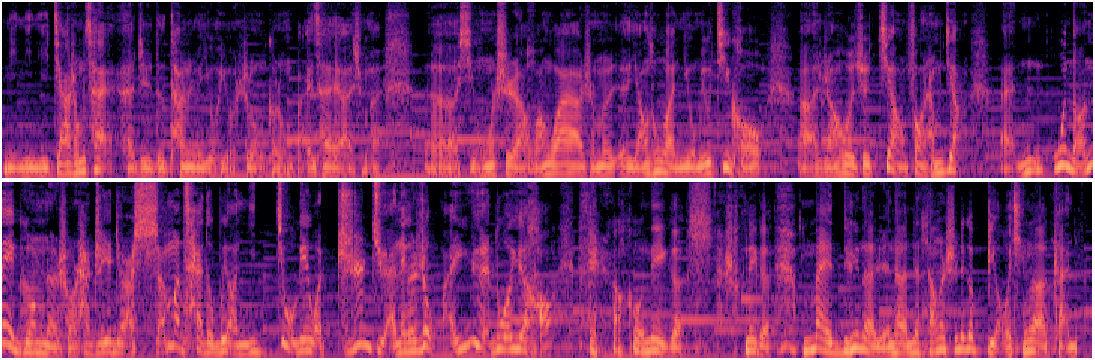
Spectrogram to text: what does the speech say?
你你你加什么菜？哎，这都他那有有这种各种白菜啊，什么，呃，西红柿啊，黄瓜啊，什么洋葱啊，你有没有忌口啊？然后是酱放什么酱？哎，问到那哥们的时候，他直接就说什么菜都不要，你就给我只卷那个肉，哎，越多越好。然后那个说那个卖 d u n 的人呢，那当时那个表情啊，感觉。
